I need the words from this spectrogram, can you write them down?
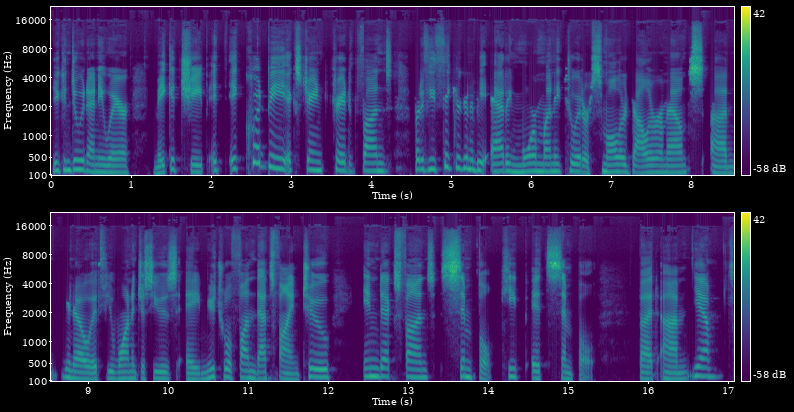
You can do it anywhere, make it cheap. It, it could be exchange traded funds, but if you think you're going to be adding more money to it or smaller dollar amounts, um, you know, if you want to just use a mutual fund, that's fine too. Index funds, simple, keep it simple. But um, yeah, it's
